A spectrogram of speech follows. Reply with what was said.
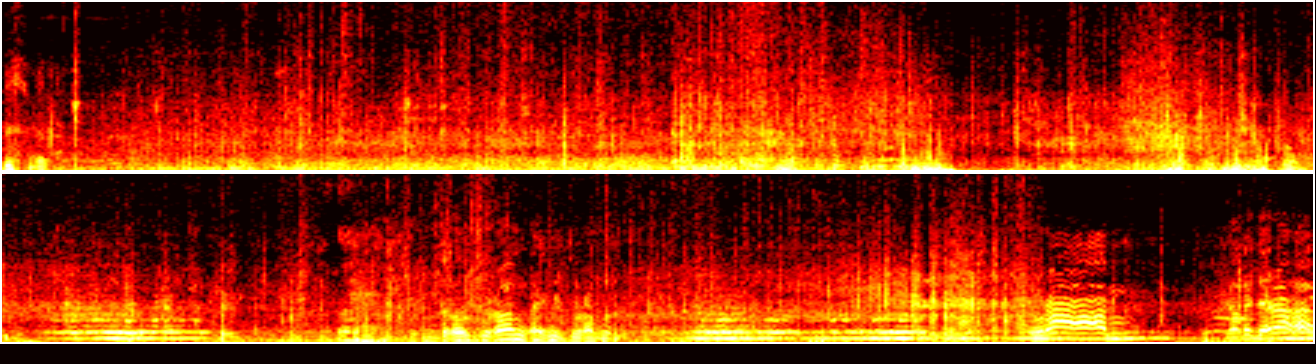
Bismillah. Terlalu curam, nah ini curam. Curam, jaga jarak.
